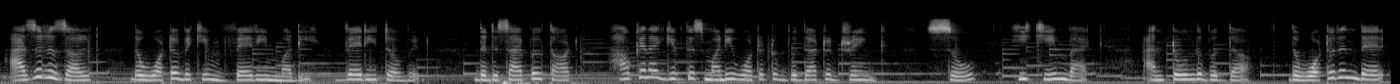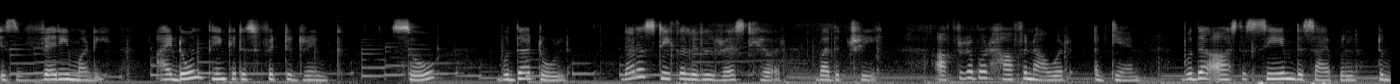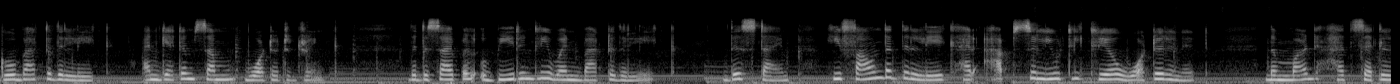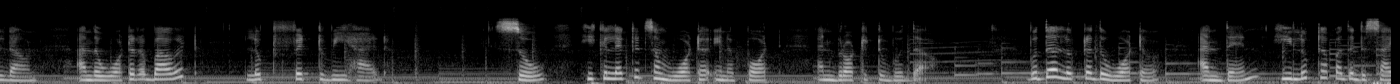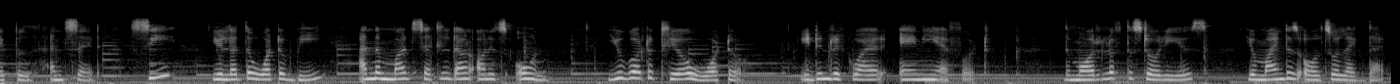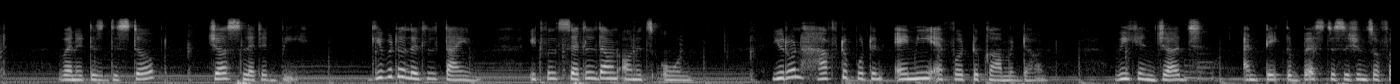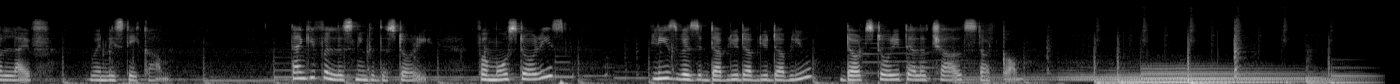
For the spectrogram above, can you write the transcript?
As a result, the water became very muddy, very turbid. The disciple thought, How can I give this muddy water to Buddha to drink? So he came back and told the Buddha, The water in there is very muddy. I don't think it is fit to drink. So Buddha told, Let us take a little rest here by the tree. After about half an hour, again, Buddha asked the same disciple to go back to the lake and get him some water to drink. The disciple obediently went back to the lake. This time, he found that the lake had absolutely clear water in it the mud had settled down, and the water above it looked fit to be had. So he collected some water in a pot and brought it to Buddha. Buddha looked at the water and then he looked up at the disciple and said, See, you let the water be, and the mud settled down on its own. You got a clear water. It didn't require any effort. The moral of the story is your mind is also like that. When it is disturbed, just let it be. Give it a little time, it will settle down on its own. You don't have to put in any effort to calm it down. We can judge and take the best decisions of our life when we stay calm. Thank you for listening to the story. For more stories, please visit www.storytellercharles.com.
